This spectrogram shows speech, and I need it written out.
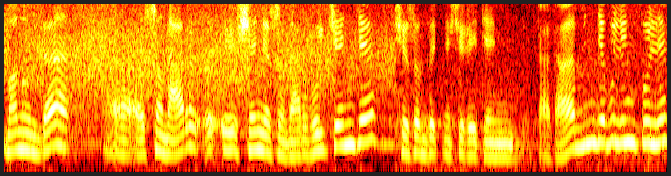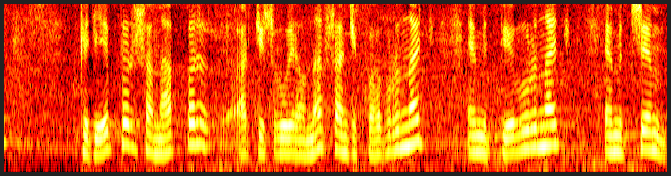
манунда сонар шене сонар булченде сезон бетне ширетен тада минде булин буле кедеппер шанаппер артист буянах шанчыкпа бурунать эмитпе бурунать эмитсем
